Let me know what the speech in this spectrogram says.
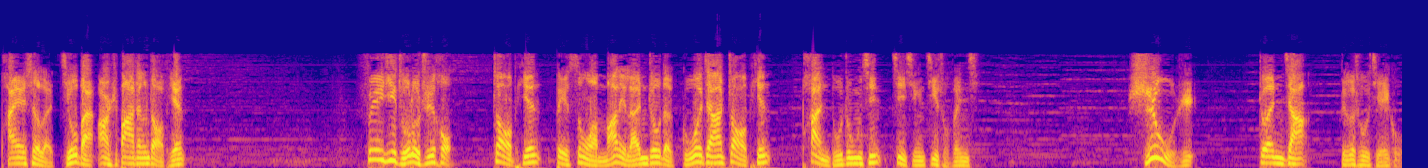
拍摄了九百二十八张照片。飞机着陆之后，照片被送往马里兰州的国家照片判读中心进行技术分析。十五日，专家得出结果：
